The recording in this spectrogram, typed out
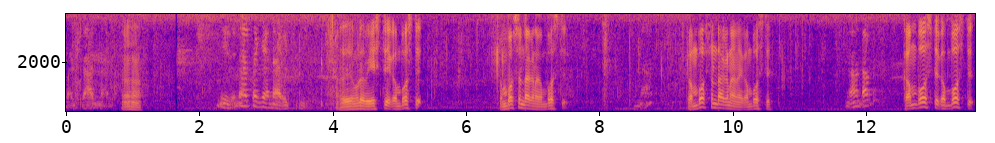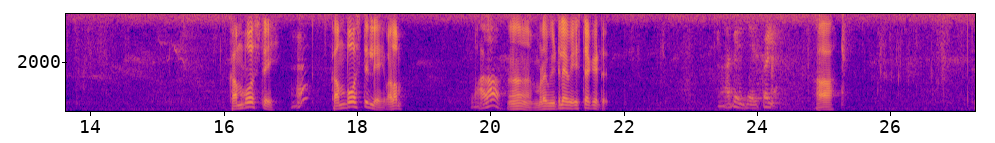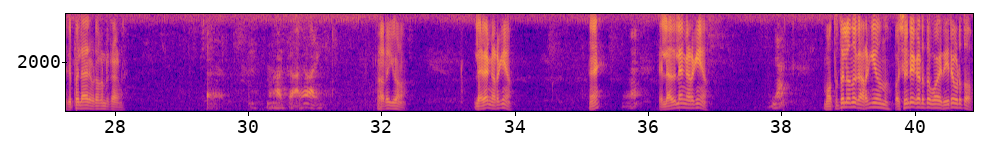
പഠിച്ചാൽ നല്ല ആ. ഇതിനകത്തൊക്കെ എന്നാ വെച്ചില്ല അത് നമ്മുടെ വേസ്റ്റ് കമ്പോസ്റ്റ്. കമ്പോസ്റ്റ് ഉണ്ടാക്കണം കമ്പോസ്റ്റ്. കമ്പോസ്റ്റ് ഉണ്ടാക്കണേ കമ്പോസ്റ്റ്. Compost compost. കമ്പോസ്റ്റേ. കമ്പോസ്റ്റില്ലേ വളോ? ആ നമ്മുടെ വീട്ടിലെ വേസ്റ്റ് ഒക്കെ ഇട്ട്. ആ. ചെരുപ്പല്ലാരും ഇവിടെ കൊണ്ടിട്ടാണ്. കടയ്ക്ക് വേണോ എല്ലാവരും കറങ്ങിയോ? ഏ? എല്ലാത്തിലും കറങ്ങിയോ? മൊത്തത്തിലൊന്ന് കറങ്ങിയോന്ന്. പശുവിന്റെയൊക്കെ അടുത്ത് പോയ തീരെ കൊടുത്തോ?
